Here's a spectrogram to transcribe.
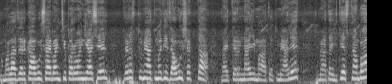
तुम्हाला जर का आऊ साहेबांची परवानगी असेल तरच तुम्ही आतमध्ये जाऊ शकता. नाहीतर नाही मग आता तुम्ही आलेत. तुम्ही आता इथेच थांबा.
